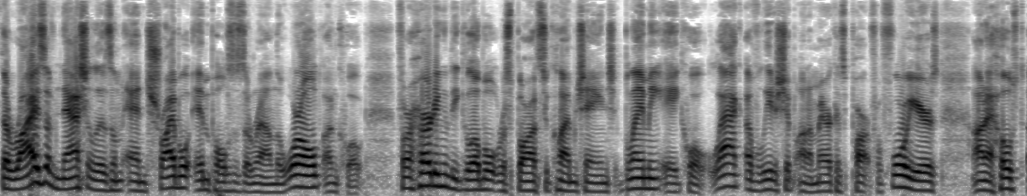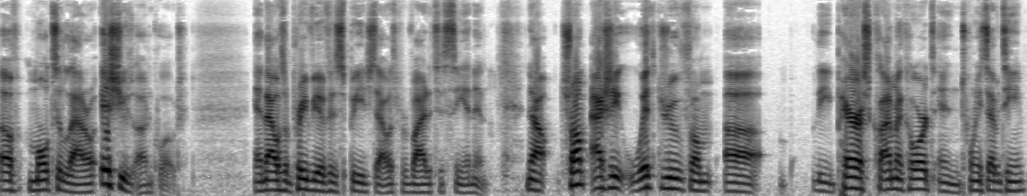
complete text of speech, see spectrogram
the rise of nationalism and tribal impulses around the world, unquote, for hurting the global response to climate change, blaming a, quote, lack of leadership on America's part for four years on a host of multilateral issues, unquote and that was a preview of his speech that was provided to CNN. Now, Trump actually withdrew from uh, the Paris Climate Accords in 2017.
